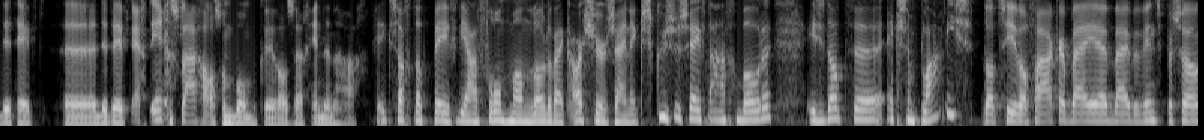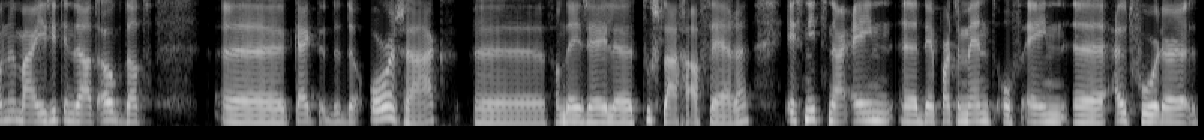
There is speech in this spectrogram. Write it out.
Dit, heeft, uh, dit heeft echt ingeslagen als een bom, kun je wel zeggen, in Den Haag. Ik zag dat PvdA-frontman Lodewijk Asscher zijn excuses heeft aangeboden. Is dat uh, exemplarisch? Dat zie je wel vaker bij, bij bewindspersonen, maar je ziet inderdaad ook dat kijk, de, de oorzaak uh, van deze hele toeslagenaffaire is niet naar één uh, departement of één uitvoerder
